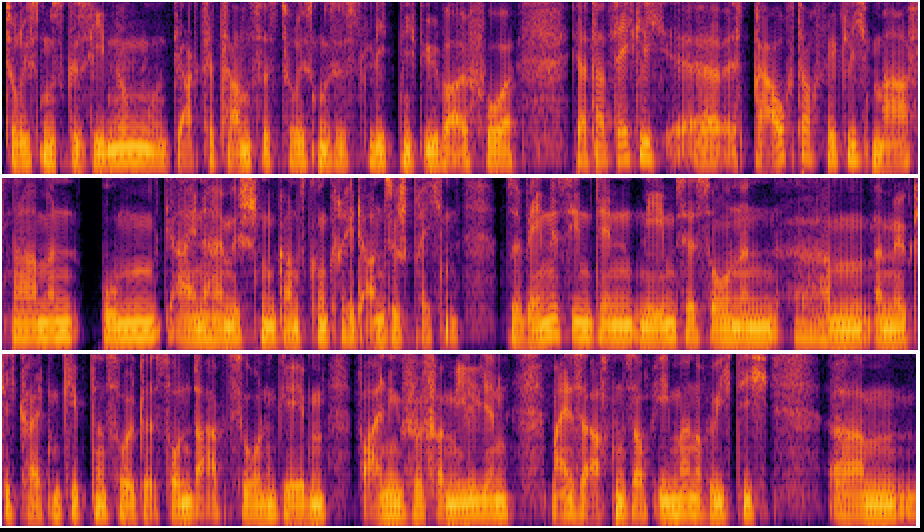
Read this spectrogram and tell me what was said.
Tourismusgesinnung und die Akzeptanz des Tourismus liegt nicht überall vor. Ja, tatsächlich, äh, es braucht auch wirklich Maßnahmen, um die Einheimischen ganz konkret anzusprechen. Also wenn es in den Nebensaisonen ähm, Möglichkeiten gibt, dann sollte es Sonderaktionen geben, vor allen Dingen für Familien. Meines Erachtens auch immer noch wichtig, ähm,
